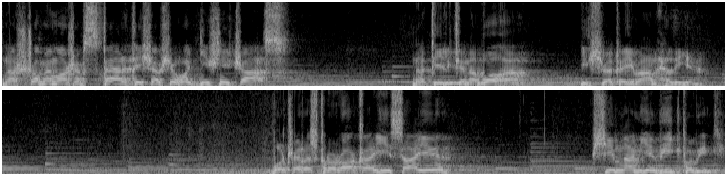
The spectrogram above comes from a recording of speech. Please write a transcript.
на що ми можемо спертися в сьогоднішній час? На тільки на Бога і Святе Євангеліє. Бо через пророка Ісаї всім нам є відповідь.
